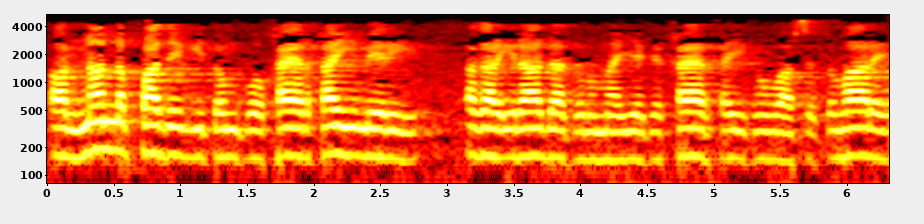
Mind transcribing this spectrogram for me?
اور نہ نفع دے گی تم کو خیر خائی میری۔ اگر ارادہ کروں میں یہ کہ خیر خائی کیوں واسطے تمہارے۔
